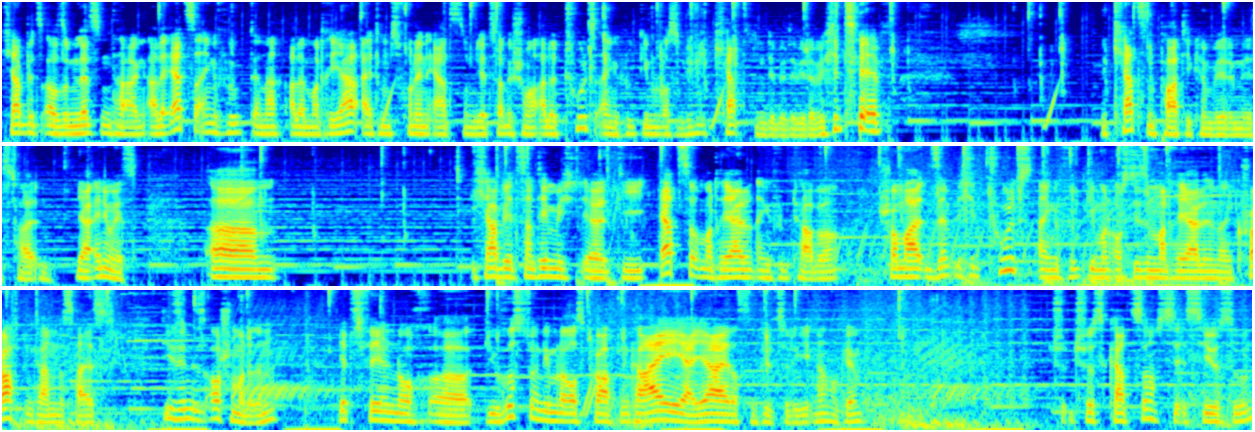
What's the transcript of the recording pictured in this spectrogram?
Ich habe jetzt also in den letzten Tagen alle Ärzte eingefügt, danach alle Material-Items von den Ärzten und jetzt habe ich schon mal alle Tools eingefügt, die man aus... Wie viele Kerzen bitte wieder? Wie viel TF? Eine Kerzenparty können wir demnächst halten. Ja, anyways. Ähm, ich habe jetzt, nachdem ich äh, die Ärzte und Materialien eingefügt habe, schon mal sämtliche Tools eingefügt, die man aus diesen Materialien dann craften kann. Das heißt, die sind jetzt auch schon mal drin. Jetzt fehlen noch äh, die Rüstung, die man daraus craften kann. Ja, ja, das sind viel zu die Gegner. Okay. Tschüss, Katze. See you soon.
